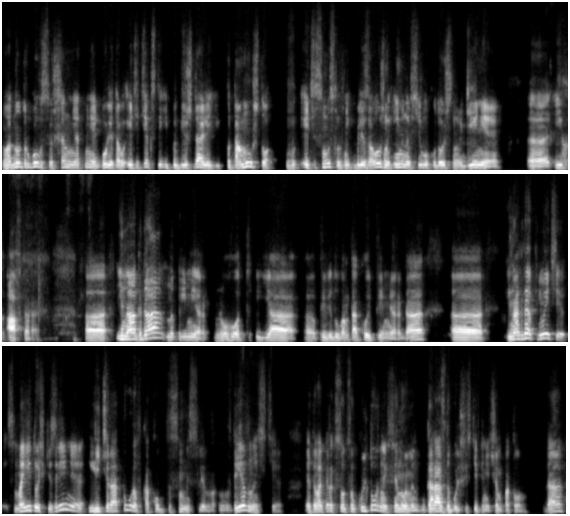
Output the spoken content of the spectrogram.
Но одно другого совершенно не отменяет. Более того, эти тексты и побеждали потому, что эти смыслы в них были заложены именно в силу художественного гения э, их автора. Э, иногда, например, ну вот я э, приведу вам такой пример, да, э, иногда, понимаете, с моей точки зрения, литература в каком-то смысле в, древности это, во-первых, социокультурный феномен в гораздо большей степени, чем потом. Да?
